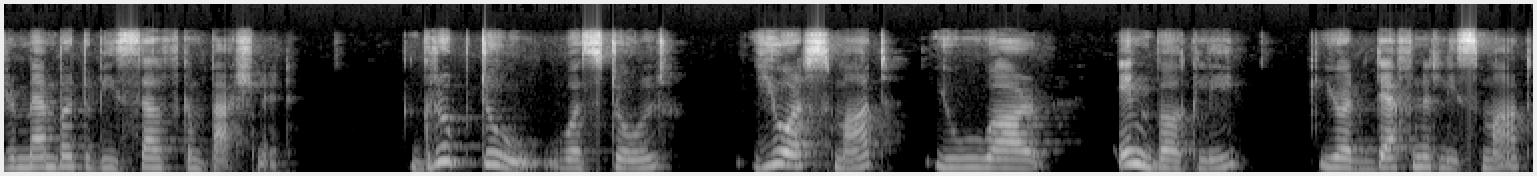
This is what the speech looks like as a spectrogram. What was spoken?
Remember to be self compassionate. Group 2 was told, You are smart. You are in Berkeley. You are definitely smart.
